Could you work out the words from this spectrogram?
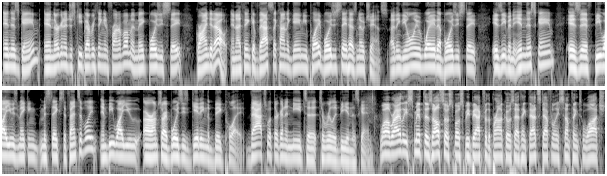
in this game, and they're going to just keep everything in front of them and make Boise State grind it out. And I think if that's the kind of game you play, Boise State has no chance. I think the only way that Boise State is even in this game is if BYU is making mistakes defensively and BYU or I'm sorry, Boise's getting the big play. That's what they're going to need to to really be in this game. Well, Riley Smith is also supposed to be back for the Broncos. I think that's definitely something to watch.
